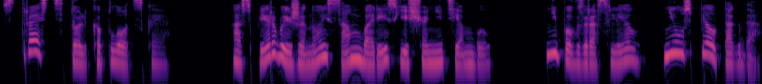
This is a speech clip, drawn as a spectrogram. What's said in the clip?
Страсть только плотская. А с первой женой сам Борис еще не тем был. Не повзрослел, не успел тогда.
